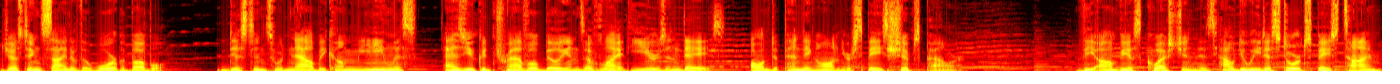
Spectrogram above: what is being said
just inside of the warp bubble. Distance would now become meaningless, as you could travel billions of light years and days, all depending on your spaceship's power. The obvious question is how do we distort space-time?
